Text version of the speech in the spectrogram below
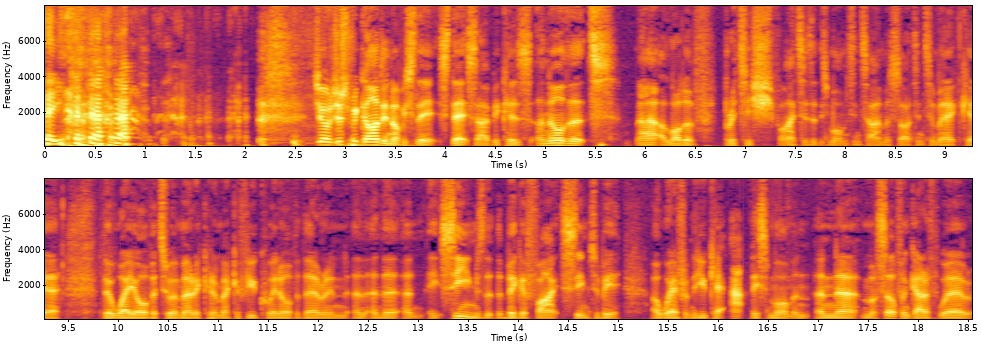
day. Joe, just regarding obviously stateside, because I know that uh, a lot of British fighters at this moment in time are starting to make uh, their way over to America and make a few quid over there, and and and, the, and it seems that the bigger fights seem to be away from the UK at this moment. And uh, myself and Gareth were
